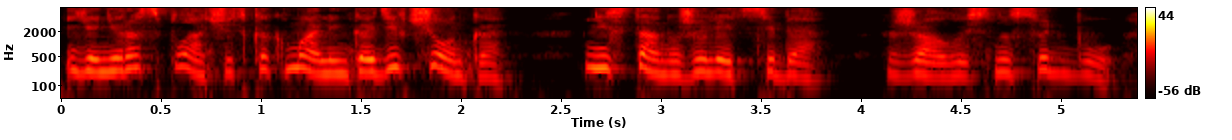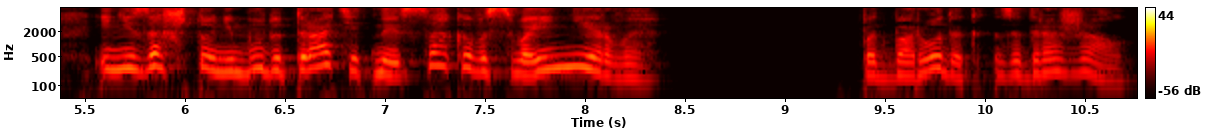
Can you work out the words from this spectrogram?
я не расплачусь, как маленькая девчонка, не стану жалеть себя, жалуюсь на судьбу и ни за что не буду тратить на Исакова свои нервы». Подбородок задрожал,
